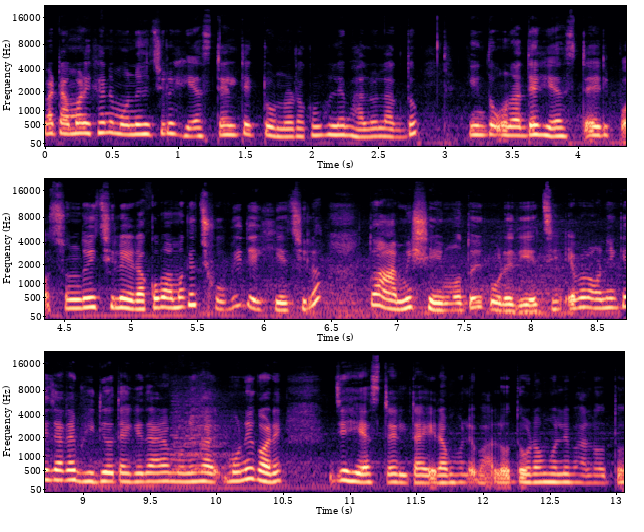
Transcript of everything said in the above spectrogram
বাট আমার এখানে মনে হয়েছিল হেয়ার স্টাইলটা একটু অন্যরকম হলে ভালো লাগতো। কিন্তু ওনাদের হেয়ার স্টাইল পছন্দই ছিল এরকম আমাকে ছবি দেখিয়েছিল, তো আমি সেই মতোই করে দিয়েছি। এবার অনেকে যারা ভিডিও দেখে তারা মনে হয়, মনে করে যে হেয়ার স্টাইলটা এরম হলে ভালো হতো, ওরম হলে ভালো হতো।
